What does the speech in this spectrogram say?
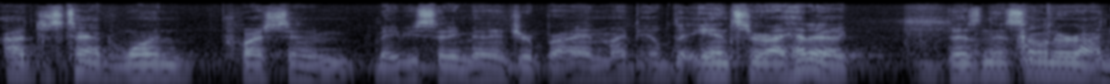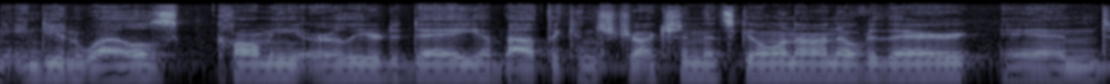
I just had one question, and maybe City Manager Brian might be able to answer. I had a business owner on Indian Wells call me earlier today about the construction that's going on over there, and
